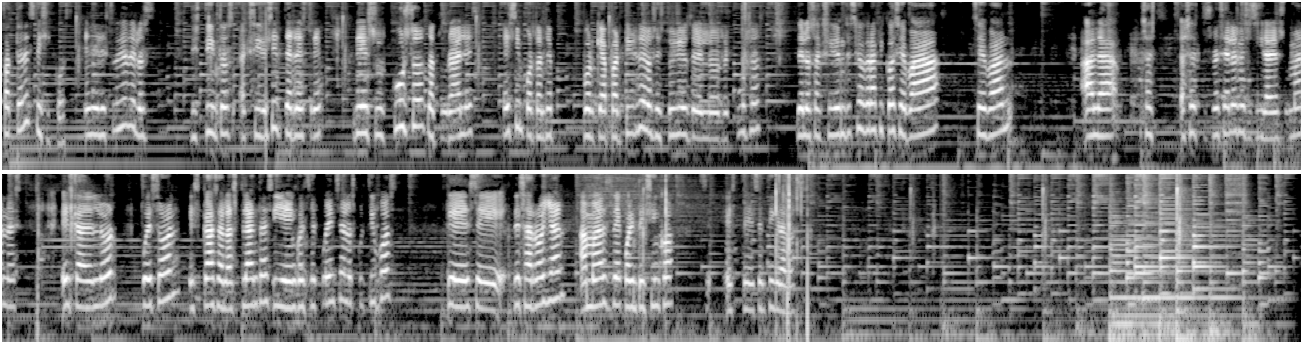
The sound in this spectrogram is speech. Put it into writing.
Factores físicos. En el estudio de los distintos accidentes terrestres de sus cursos naturales es importante porque a partir de los estudios de los recursos de los accidentes geográficos se va se van a la a satisfacer las necesidades humanas. El calor pues son escasas las plantas y en consecuencia los cultivos que se desarrollan a más de 45 este, centígrados.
